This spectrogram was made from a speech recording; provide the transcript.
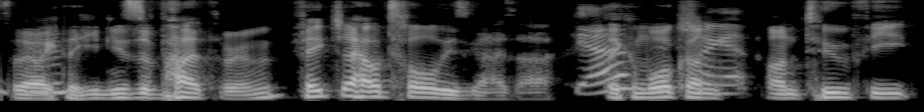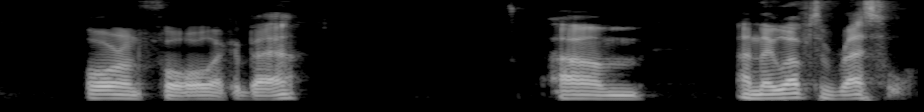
so like Mhm. they can use the bathroom. Picture how tall these guys are. Yeah. they can walk on it. on two feet or on four, like a bear. Um, and they love to wrestle.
